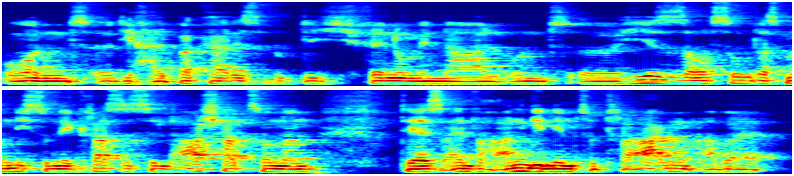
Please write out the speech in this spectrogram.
Und äh, die Haltbarkeit ist wirklich phänomenal. Und äh, hier ist es auch so, dass man nicht so eine krasse Silage hat, sondern der ist einfach angenehm zu tragen, aber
